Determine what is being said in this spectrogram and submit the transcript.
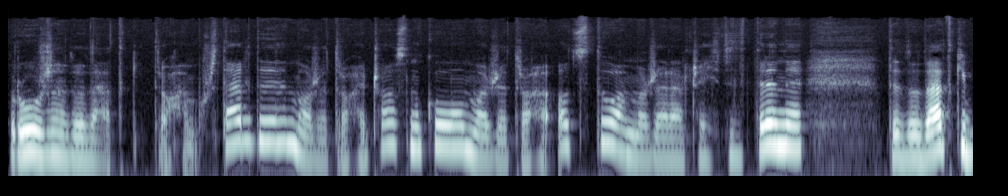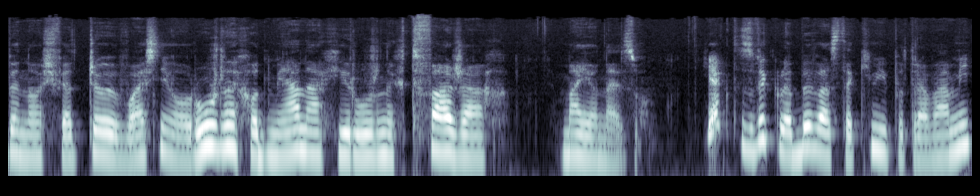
różne dodatki. Trochę musztardy, może trochę czosnku, może trochę octu, a może raczej cytryny. Te dodatki będą świadczyły właśnie o różnych odmianach i różnych twarzach majonezu. Jak to zwykle bywa z takimi potrawami,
